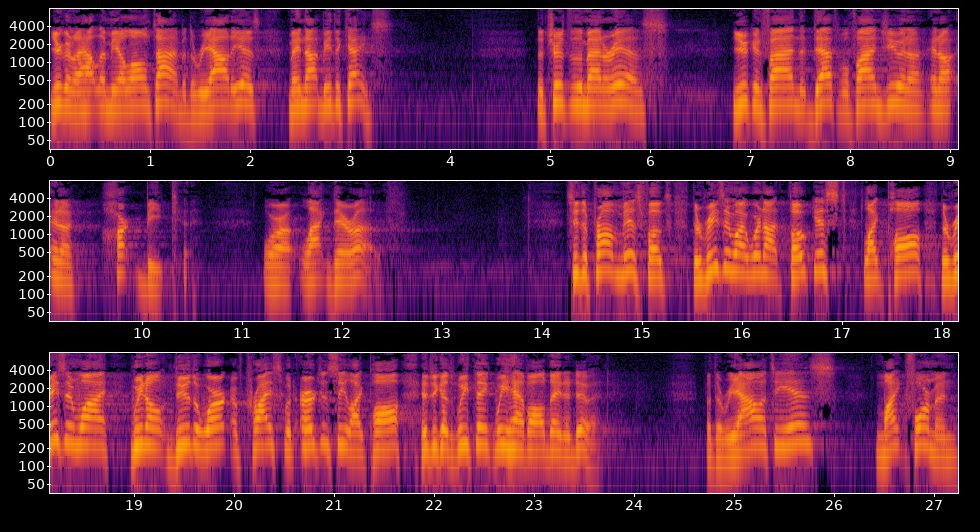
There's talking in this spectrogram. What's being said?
You're going to outlive me a long time. But the reality is, may not be the case. The truth of the matter is, you can find that death will find you in a, in a, in a heartbeat or a lack thereof. See, the problem is, folks, the reason why we're not focused like Paul, the reason why we don't do the work of Christ with urgency like Paul, is because we think we have all day to do it. But the reality is, Mike Foreman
